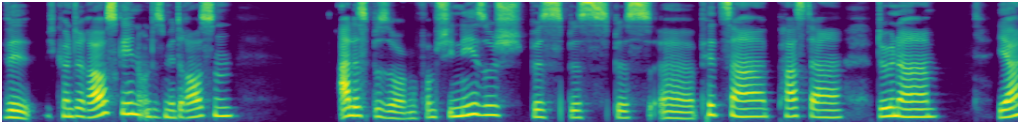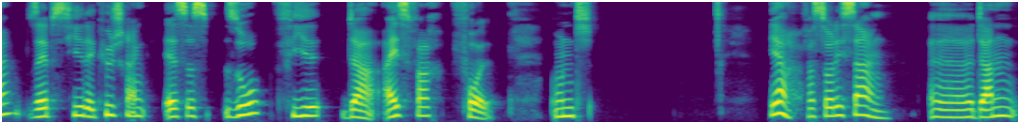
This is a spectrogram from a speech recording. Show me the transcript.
will. Ich könnte rausgehen und es mir draußen alles besorgen. Vom Chinesisch bis, bis, bis äh, Pizza, Pasta, Döner. Ja, selbst hier der Kühlschrank, es ist so viel da. Eisfach voll. Und ja, was soll ich sagen? Äh, dann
